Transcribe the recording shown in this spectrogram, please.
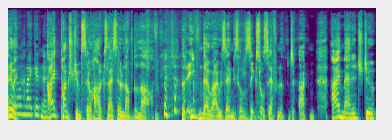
Anyway, oh my goodness. I punched him so hard because I so loved to laugh that even though I was only sort of six or seven at the time, I managed to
